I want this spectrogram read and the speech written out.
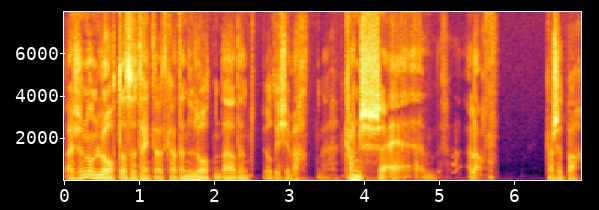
det er ikke noen låter som tenkte jeg vet hva, den låten der den burde ikke vært med. Kanskje eh, Eller kanskje et par.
